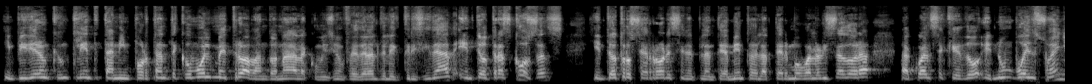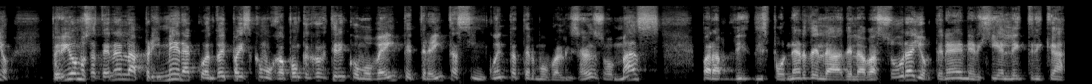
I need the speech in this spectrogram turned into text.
impidieron que un cliente tan importante como el metro abandonara la Comisión Federal de Electricidad, entre otras cosas, y entre otros errores en el planteamiento de la termovalorizadora, la cual se quedó en un buen sueño. Pero íbamos a tener la primera cuando hay países como Japón, que creo que tienen como 20, 30, 50 termovalorizadores o más para disponer de la, de la basura y obtener energía eléctrica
